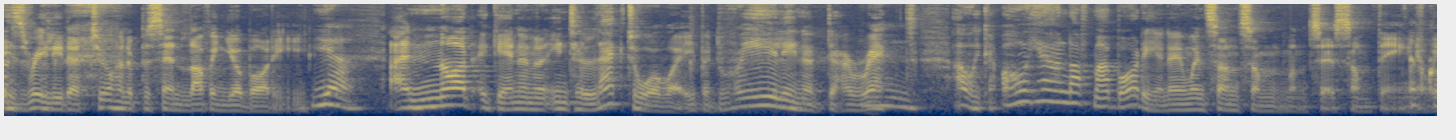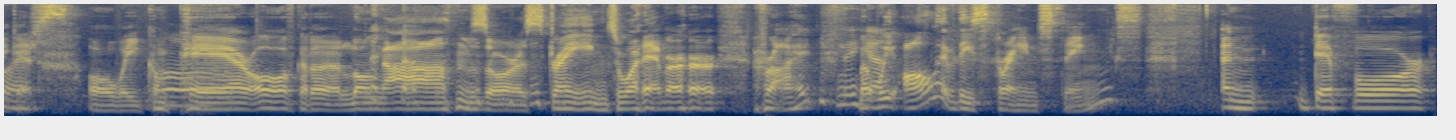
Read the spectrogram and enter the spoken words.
is really that 200% loving your body. Yeah. And not again in an intellectual way, but really in a direct. Mm. Oh, we can. Oh, yeah, I love my body. And then when some, someone says something, Of and we get, course. or we compare. Oh. oh, I've got a long arms or a strange whatever, right? But Yeah. we all have these strange things, and therefore,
